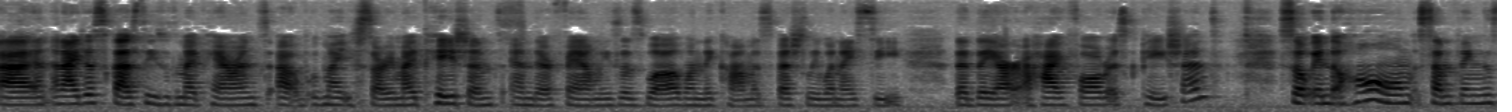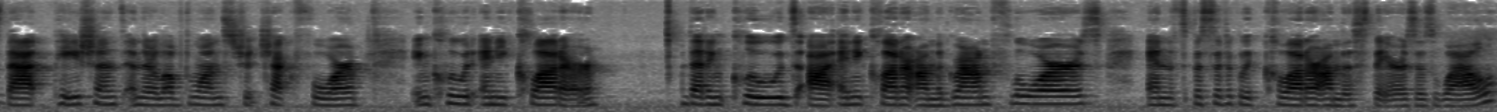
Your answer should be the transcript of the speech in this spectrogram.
uh, and, and, I discuss these with my parents, uh, with my sorry, my patients and their families as well when they come, especially when I see that they are a high fall risk patient. So in the home, some things that patients and their loved ones should check for include any clutter that includes uh, any clutter on the ground floors and specifically clutter on the stairs as well.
